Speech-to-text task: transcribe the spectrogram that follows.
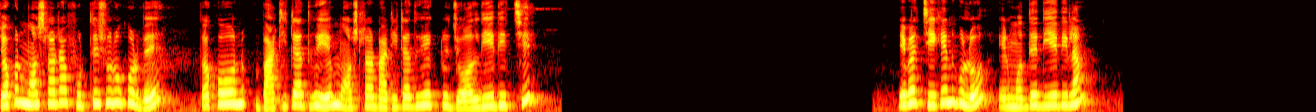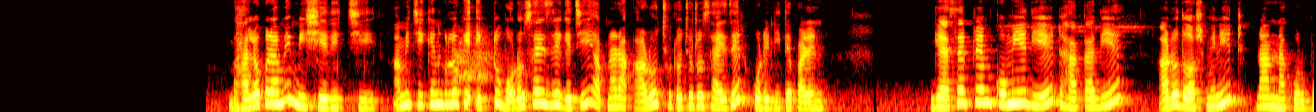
যখন মশলাটা ফুটতে শুরু করবে, তখন বাটিটা ধুয়ে, মশলার বাটিটা ধুয়ে একটু জল দিয়ে দিচ্ছি। এবার চিকেনগুলো এর মধ্যে দিয়ে দিলাম। ভালো করে আমি মিশিয়ে দিচ্ছি। আমি চিকেনগুলোকে একটু বড় সাইজ রেখেছি, আপনারা আরও ছোট ছোট সাইজের করে নিতে পারেন। গ্যাসের ফ্লেম কমিয়ে দিয়ে ঢাকা দিয়ে আরও দশ মিনিট রান্না করব।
